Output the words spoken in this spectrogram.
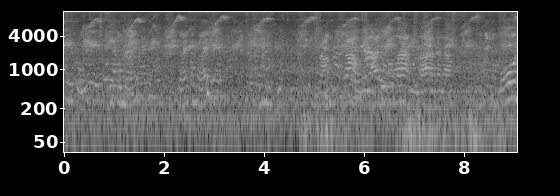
มีสูงมีตรงไหนไหนตรงไหนสามเก้าเาดูข้างล่างเวลานนั่นละไม่ใช่ข้างบน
